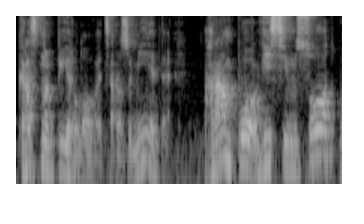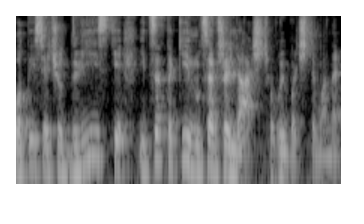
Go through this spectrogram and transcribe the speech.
краснопір ловиться, розумієте? Грам по 800, по 1200, і це такі, ну це вже лящ, вибачте мене.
